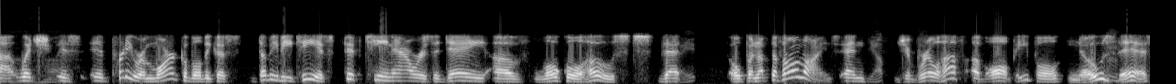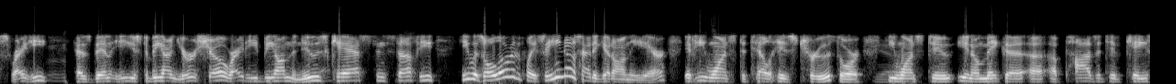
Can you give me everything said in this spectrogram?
Uh, which is uh, pretty remarkable because WBT is 15 hours a day of local hosts that right open up the phone lines. And yep. Jabril Hough, of all people, knows mm-hmm. this, right? He has been. He used to be on your show, right? He'd be on the newscast and stuff. He he was all over the place, so he knows how to get on the air if he wants to tell his truth or yeah. he wants to, you know, make a, a, a positive case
